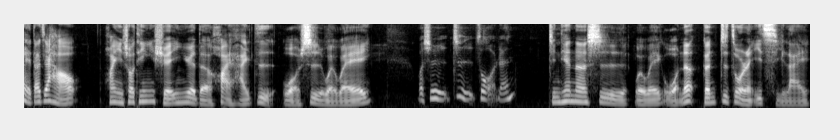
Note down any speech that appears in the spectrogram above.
嗨，大家好，欢迎收听学音乐的坏孩子，我是伟伟，我是制作人。今天呢是伟伟，我呢跟制作人一起来，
